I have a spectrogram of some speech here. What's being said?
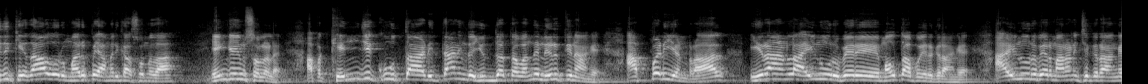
இதுக்கு ஏதாவது ஒரு மறுப்பை அமெரிக்கா சொன்னதா? எங்கேயும் சொல்லலை. அப்போ கெஞ்சி கூத்தாடித்தான் இந்த யுத்தத்தை வந்து நிறுத்தினாங்க. அப்படி என்றால் ஈரானில் ஐநூறு பேர் மௌத்தா போயிருக்கிறாங்க. ஐநூறு பேர் மரணிச்சுக்கிறாங்க.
